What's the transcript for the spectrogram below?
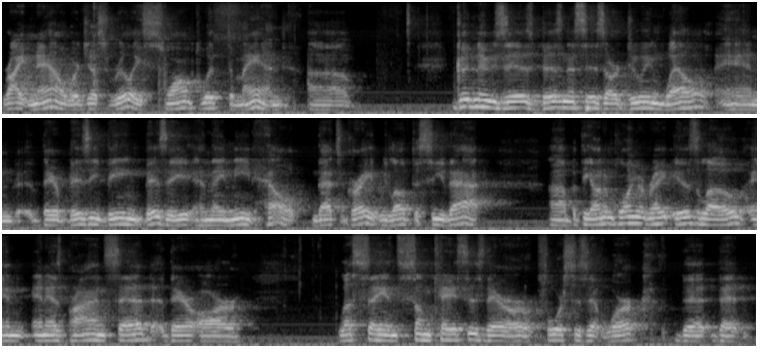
Right now, we're just really swamped with demand. Uh, good news is businesses are doing well and they're busy being busy and they need help. That's great. We love to see that. Uh, but the unemployment rate is low. And, and as Brian said, there are, let's say in some cases, there are forces at work that, that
